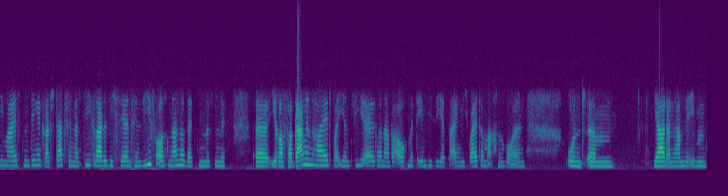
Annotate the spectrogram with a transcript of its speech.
die meisten Dinge gerade stattfinden, dass die gerade sich sehr intensiv auseinandersetzen müssen mit äh, ihrer Vergangenheit bei ihren Zieheltern, aber auch mit dem, wie sie jetzt eigentlich weitermachen wollen. Und ähm, ja, dann haben wir eben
